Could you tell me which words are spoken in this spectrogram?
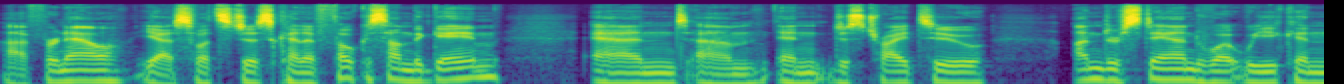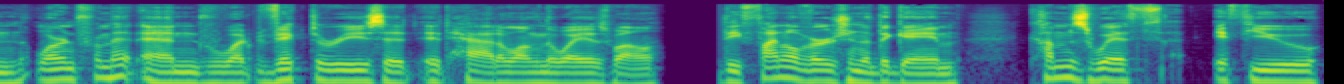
uh, for now, yes, let's just kind of focus on the game and um, and just try to understand what we can learn from it and what victories it, it had along the way as well. The final version of the game comes with, if you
